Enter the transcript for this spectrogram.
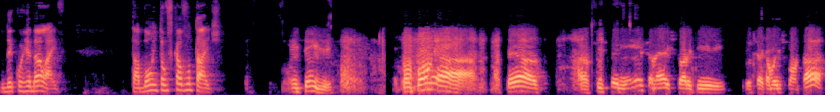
no decorrer da live. Tá bom? Então fica à vontade. Entendi. Conforme a, até a, a sua experiência, né, a história que você acabou de contar,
